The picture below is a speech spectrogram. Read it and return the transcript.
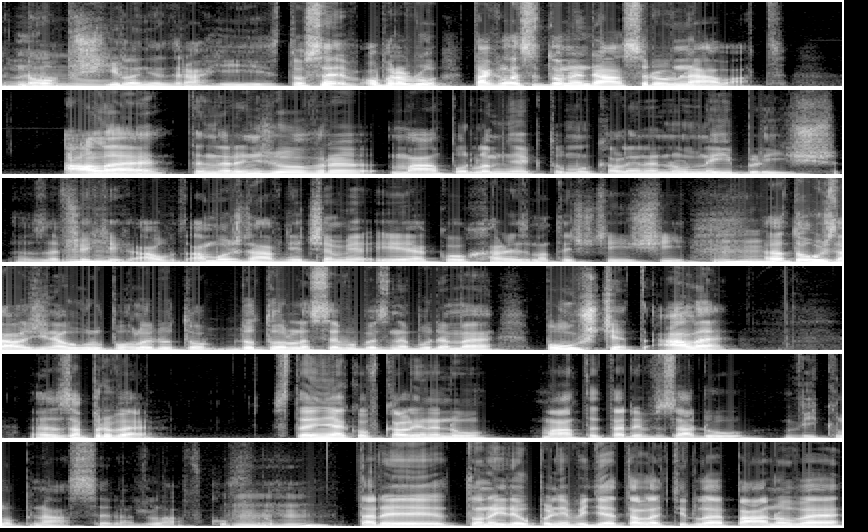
milionů. No, šíleně drahý. To se opravdu, takhle se to nedá srovnávat. Ale ten Range Rover má podle mě k tomu Kalinenu nejblíž ze všech mm-hmm. těch aut a možná v něčem je i jako charismatičtější. Mm-hmm. To už záleží na úhlu pohledu, to, do tohle se vůbec nebudeme pouštět. Ale eh, za prvé, stejně jako v Kalinenu, máte tady vzadu výklopná sedadla v kufru. Mm-hmm. Tady to nejde úplně vidět, ale tyhle pánové,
